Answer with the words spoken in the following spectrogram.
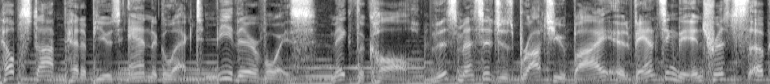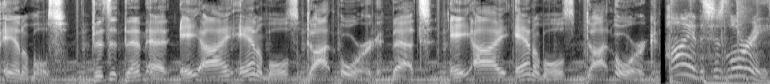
Help stop pet abuse and neglect. Be their voice. Make the call. This message is brought to you by Advancing the Interests of Animals. Visit them at aianimals.org. That's aianimals.org. Hi, this is Lori.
